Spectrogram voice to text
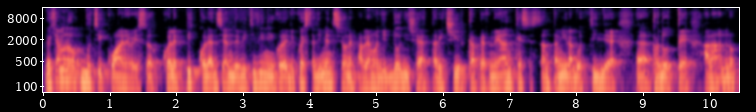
Lo chiamano boutique wineries, quelle piccole aziende vitivinicole di questa dimensione, parliamo di 12 ettari circa per neanche 60.000 bottiglie eh, prodotte all'anno.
